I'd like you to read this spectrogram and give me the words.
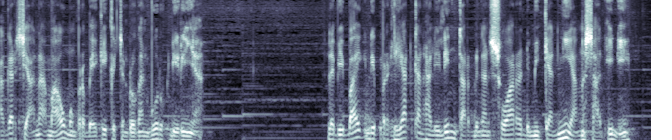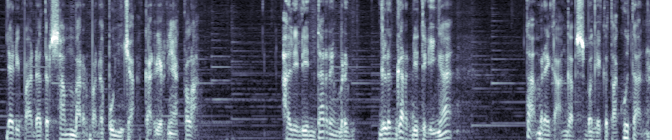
agar si anak mau memperbaiki kecenderungan buruk dirinya. Lebih baik diperlihatkan halilintar dengan suara demikian ngiang saat ini daripada tersambar pada puncak karirnya kelak. Halilintar yang bergelegar di telinga tak mereka anggap sebagai ketakutan,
